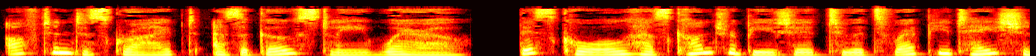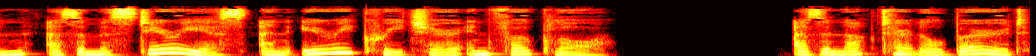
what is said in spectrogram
often described as a ghostly wail. This call has contributed to its reputation as a mysterious and eerie creature in folklore. As a nocturnal bird,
